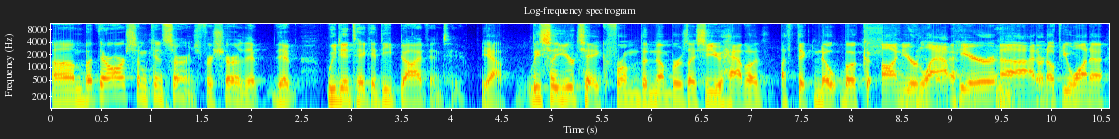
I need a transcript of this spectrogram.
Um, but there are some concerns for sure that, that we did take a deep dive into. Yeah. Lisa, your take from the numbers. I see you have a, a thick notebook on your lap here. Uh, I don't know if you want to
